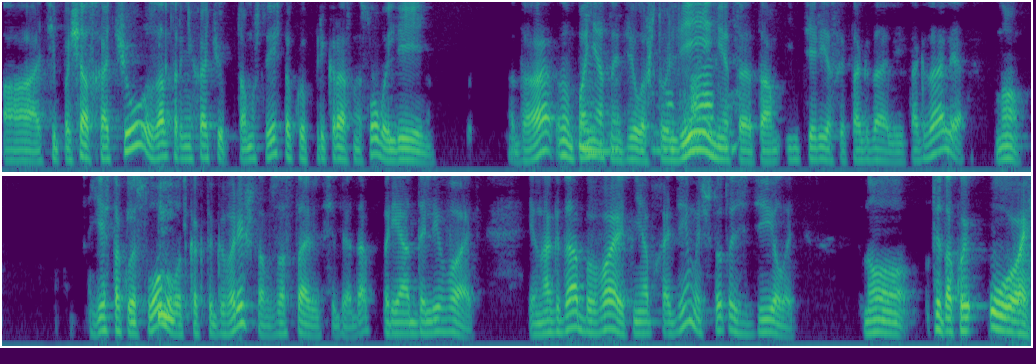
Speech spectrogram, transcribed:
а, типа сейчас хочу, завтра не хочу. Потому что есть такое прекрасное слово лень. Да, ну, понятное mm-hmm. дело, что ну, лень классно. это там интерес и так далее, и так далее. Но есть такое слово, вот как ты говоришь, там, заставить себя, да, преодолевать. Иногда бывает необходимость что-то сделать, но ты такой, ой,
